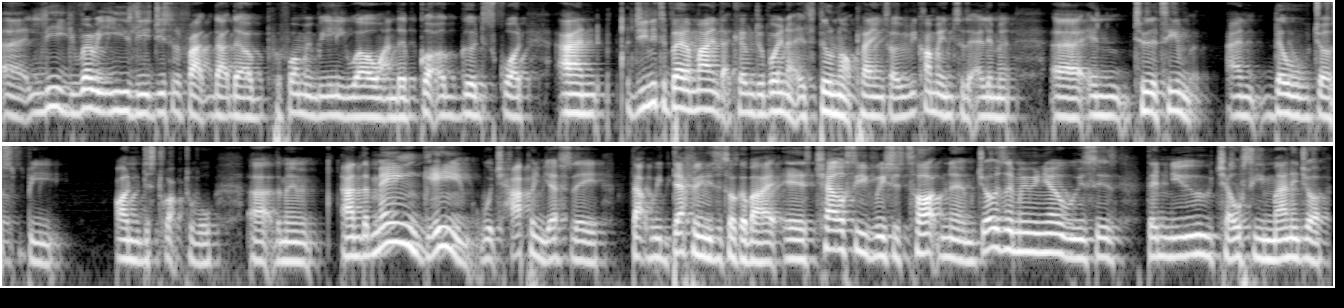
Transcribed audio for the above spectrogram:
uh, league very easily due to the fact that they are performing really well and they've got a good squad. And do you need to bear in mind that Kevin De Bruyne is still not playing? So if you come into the element uh, into the team, and they'll just be undestructible at the moment. And the main game which happened yesterday that we definitely need to talk about is Chelsea versus Tottenham. Jose Mourinho versus the new Chelsea manager,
